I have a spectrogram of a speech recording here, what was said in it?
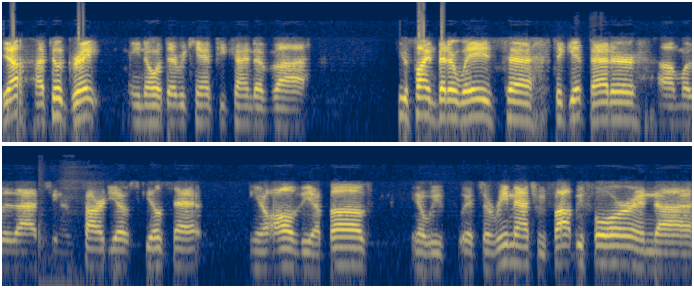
Yeah, I feel great. You know, with every camp, you kind of uh, you find better ways to to get better. Um, whether that's you know cardio, skill set, you know, all of the above. You know, we've it's a rematch. We fought before, and uh,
